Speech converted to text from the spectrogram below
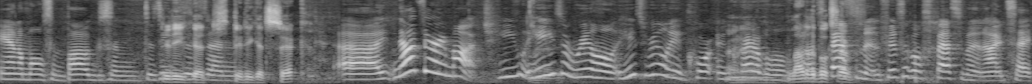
animals and bugs and diseases. Did he get and, Did he get sick? uh, not very much. He he's a real he's really incredible. A lot of the books specimen, physical specimen, I'd say.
